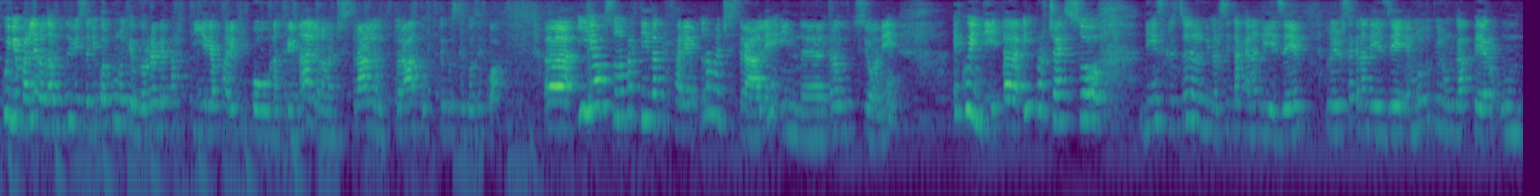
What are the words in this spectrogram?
quindi io parlerò dal punto di vista di qualcuno che vorrebbe partire a fare tipo una triennale, una magistrale, un dottorato, tutte queste cose qua. Uh, io sono partita per fare la magistrale in uh, traduzione e quindi uh, il processo di iscrizione all'università canadese, l'università canadese è molto più lunga per un,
